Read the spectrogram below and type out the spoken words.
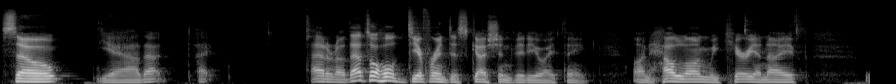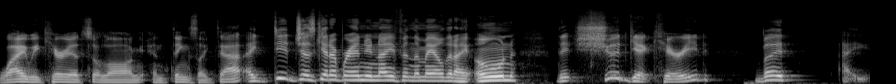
So yeah, that I don't know. That's a whole different discussion video, I think, on how long we carry a knife, why we carry it so long, and things like that. I did just get a brand new knife in the mail that I own that should get carried, but I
